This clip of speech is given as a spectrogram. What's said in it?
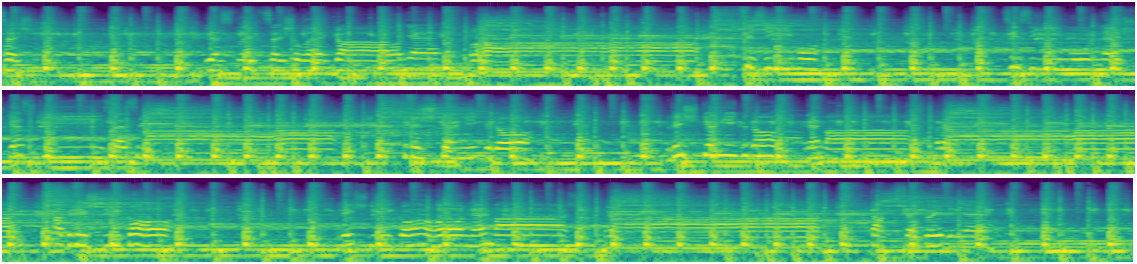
Chceš, jestli chceš legálně lhát. Cizímu, cizímu neštěstí se zmá. Když tě nikdo, když tě nikdo nemá rád. A když nikoho, když nikoho nemáš klidně,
